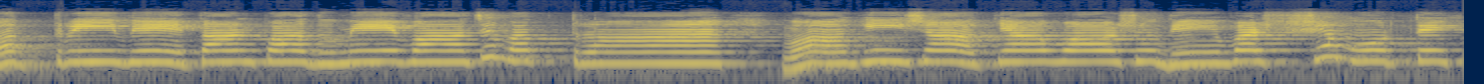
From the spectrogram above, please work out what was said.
वक्त्री वेतान् पादुमे वाजवक्त्रा वागीशाख्या वासुदेवस्य मूर्तिः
